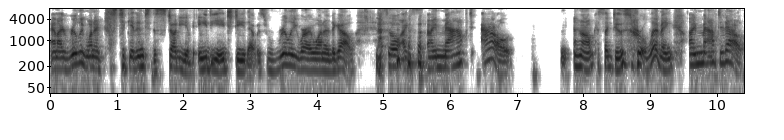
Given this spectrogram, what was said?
And I really wanted just to get into the study of ADHD. That was really where I wanted to go. So I, I mapped out, you know, because I do this for a living, I mapped it out.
